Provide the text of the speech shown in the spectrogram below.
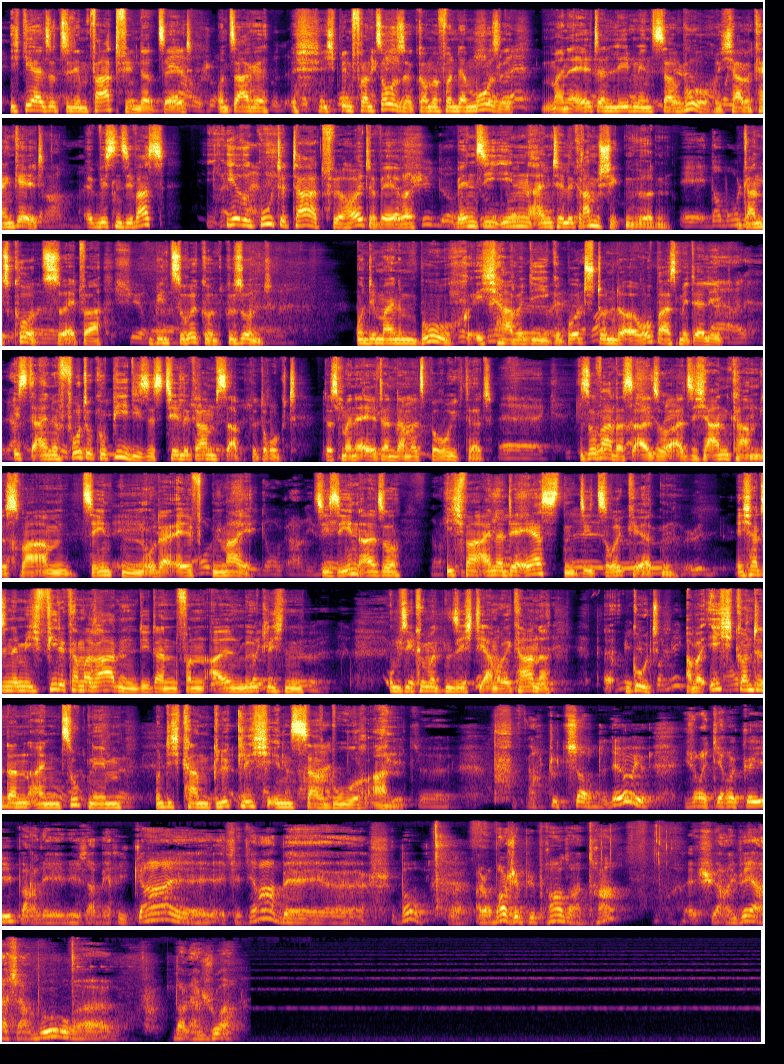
Ich gehe also zu dem Pfadfinderzelt und sage, ich bin Franzose, komme von der Mosel. Meine Eltern leben in Sarrebourg, ich habe kein Geld. Wissen Sie was? Ihre gute Tat für heute wäre, wenn Sie ihnen ein Telegramm schicken würden. Ganz kurz, so etwa, bin zurück und gesund. Und in meinem Buch Ich habe die Geburtsstunde Europas miterlebt, ist eine Fotokopie dieses Telegramms abgedruckt das meine Eltern damals beruhigt hat. So war das also, als ich ankam. Das war am 10. oder 11. Mai. Sie sehen also, ich war einer der Ersten, die zurückkehrten. Ich hatte nämlich viele Kameraden, die dann von allen möglichen, um sie kümmerten sich die Amerikaner. Äh, gut, aber ich konnte dann einen Zug nehmen und ich kam glücklich in Sarrebourg an. Par toutes sortes de... Ils ont été recueillis par les, les Américains, et, etc. Mais euh, bon, alors moi j'ai pu prendre un train. Je suis arrivé à Sarrebourg euh, dans la joie.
